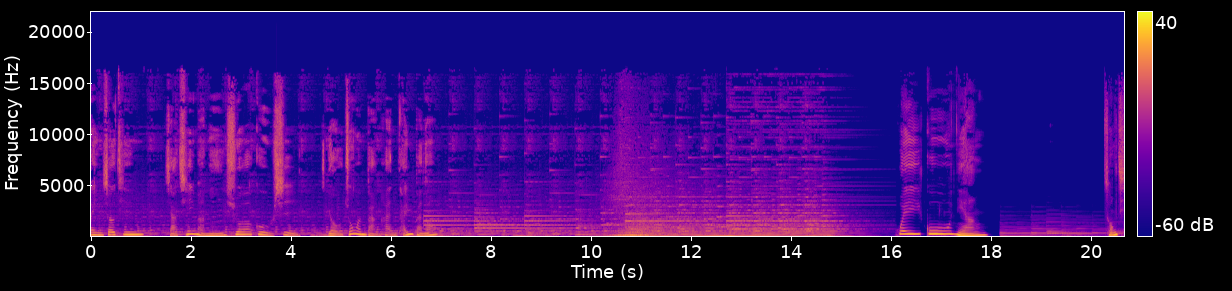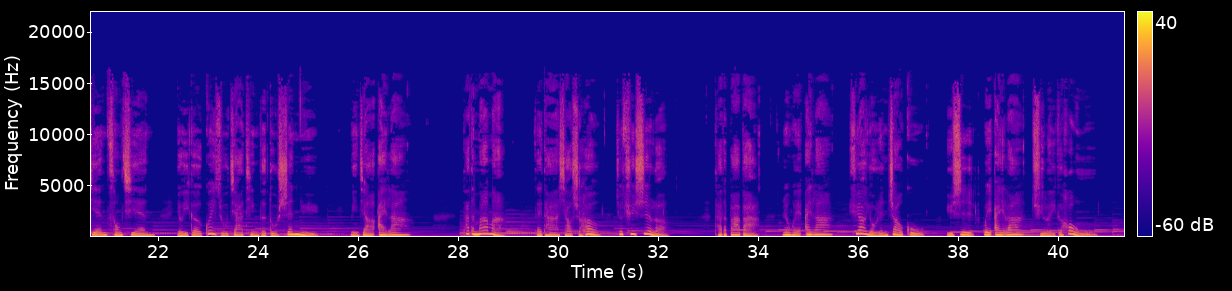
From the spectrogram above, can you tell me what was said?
欢迎收听小七妈咪说故事，有中文版和台语版哦。灰姑娘。从前，从前有一个贵族家庭的独生女，名叫艾拉。她的妈妈在他小时候就去世了。他的爸爸认为艾拉需要有人照顾，于是为艾拉娶了一个后母。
